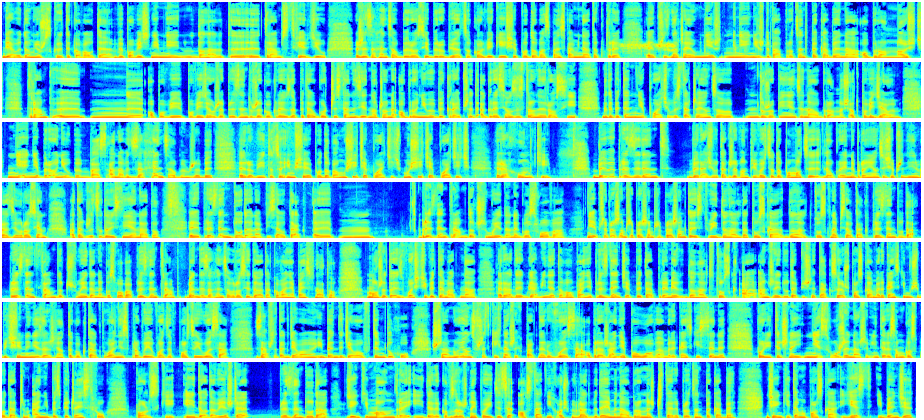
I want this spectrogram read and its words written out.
Biały Dom już skrytykował tę wypowiedź, niemniej Donald y, Trump stwierdził, że zachęcał by Rosję, by robiła cokolwiek jej się podoba z państwami NATO, które e, przeznaczają mniej, mniej niż 2% PKB na obronność. Trump y, mm, opowie, powiedział, że prezydent dużego kraju zapytał go, czy Stany Zjednoczone obroniłyby kraj przed agresją ze strony Rosji, gdyby ten nie płacił wystarczająco mm, dużo pieniędzy na obronność. Odpowiedziałem, nie, nie broniłbym was, a nawet zachęcałbym, żeby robili to, co im się podoba. Musicie płacić, musicie płacić rachunki. Były prezydent wyraził także wątpliwość co do pomocy dla Ukrainy broniącej się przed inwazją Rosjan, a także co do istnienia NATO. E, Prezydent Duda napisał tak. e, mm, Prezydent Trump dotrzymuje danego słowa. Nie, przepraszam, przepraszam, przepraszam. To jest tweet Donalda Tuska. Donald Tusk napisał tak. Prezydent Duda. Prezydent Trump dotrzymuje danego słowa. Prezydent Trump. Będę zachęcał Rosję do atakowania państw NATO. Może to jest właściwy temat na Radę Gabinetową, panie prezydencie, pyta premier Donald Tusk. A Andrzej Duda pisze tak. Sojusz polsko-amerykański musi być silny, niezależnie od tego, kto aktualnie sprawuje władzę w Polsce i USA. Zawsze tak działałem i będę działał w tym duchu, szanując wszystkich naszych partnerów w USA. Obrażanie połowy amerykańskiej sceny politycznej nie służy naszym interesom gospodarczym ani bezpieczeństwu Polski. I dodał jeszcze, prezydent Duda, dzięki mądrej i dalekowzrocznej polityce ostatnich ośmiu lat wydajemy na obronność 4% PKB. Dzięki temu Polska jest i będzie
